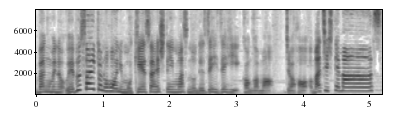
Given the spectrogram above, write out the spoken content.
番組のウェブサイトの方にも掲載していますので、ぜひぜひ今後も情報お待ちしてます。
